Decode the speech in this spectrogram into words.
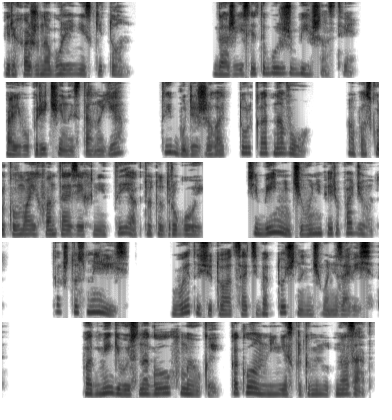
Перехожу на более низкий тон. Даже если ты будешь в бешенстве, а его причиной стану я, ты будешь желать только одного. А поскольку в моих фантазиях не ты, а кто-то другой, тебе ничего не перепадет. Так что смирись. В этой ситуации от тебя точно ничего не зависит. Подмигиваю с наглой ухмылкой, как он мне несколько минут назад.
